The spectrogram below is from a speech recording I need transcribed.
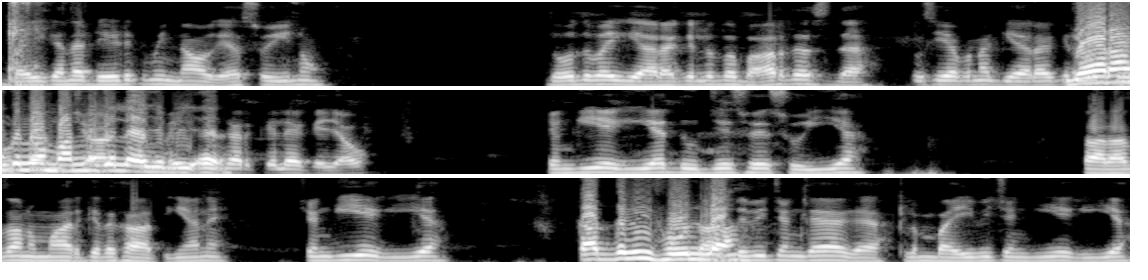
ਬਾਈ ਕਹਿੰਦਾ ਡੇਢ ਕੁ ਮਹੀਨਾ ਹੋ ਗਿਆ ਸੂਈ ਨੂੰ। ਦੁੱਧ ਬਾਈ 11 ਕਿਲੋ ਤੋਂ ਬਾਹਰ ਦੱਸਦਾ। ਤੁਸੀਂ ਆਪਣਾ 11 ਕਿਲੋ 11 ਕਿੱਲੋ ਮੰਨ ਕੇ ਲੈ ਜਾਓ ਬਈ। ਕਰਕੇ ਲੈ ਕੇ ਜਾਓ। ਚੰਗੀ ਹੈਗੀ ਹੈ ਦੂਜੇ ਸੂਏ ਸੂਈ ਆ। ਤਾਰਾ ਤੁਹਾਨੂੰ ਮਾਰ ਕੇ ਦਿਖਾਤੀਆਂ ਨੇ। ਚੰਗੀ ਹੈਗੀ ਆ। ਕੱਦ ਵੀ ਫੁੱਲ ਆ। ਕੱਦ ਵੀ ਚੰਗਾ ਹੈਗਾ ਲੰਬਾਈ ਵੀ ਚੰਗੀ ਹੈਗੀ ਆ।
